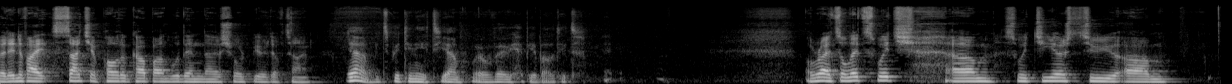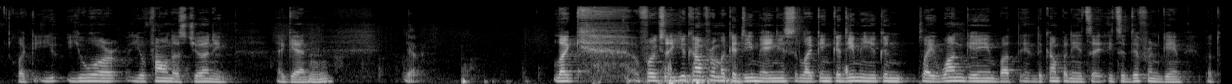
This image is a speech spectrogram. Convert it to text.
to identify such a potent compound within a short period of time. Yeah, it's pretty neat. Yeah, we're very happy about it. All right, so let's switch um, switch gears to um, like you, your your founder's journey again. Mm-hmm. Yeah. Like, for example, you come from academia, and you said like in academia you can play one game, but in the company it's a it's a different game. But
